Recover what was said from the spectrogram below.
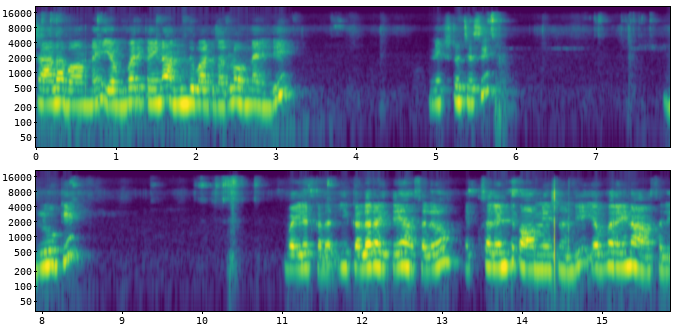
చాలా బాగున్నాయి. ఎవరికైనా అందుబాటు ధరలో ఉన్నాయండి. నెక్స్ట్ వచ్చేసి బ్లూకి వైలెట్ కలర్. ఈ కలర్ అయితే అసలు ఎక్సలెంట్ కాంబినేషన్ అండి. ఎవరైనా అసలు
